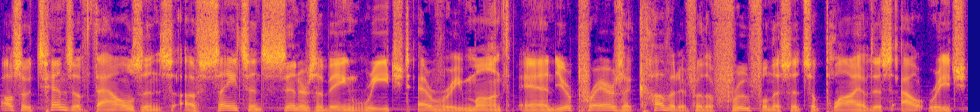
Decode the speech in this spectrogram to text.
Also, tens of thousands of saints and sinners are being reached every month, and your prayers are coveted for the fruitfulness and supply of this outreach.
